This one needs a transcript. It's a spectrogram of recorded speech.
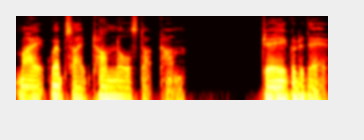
my website, thomknoles.com. Jai Gurudev.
